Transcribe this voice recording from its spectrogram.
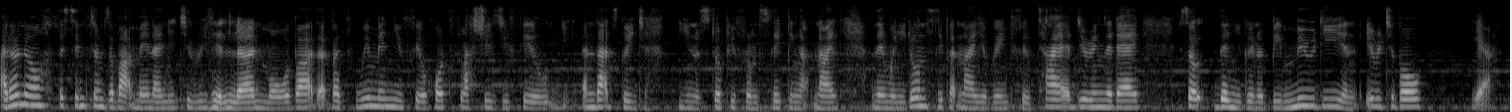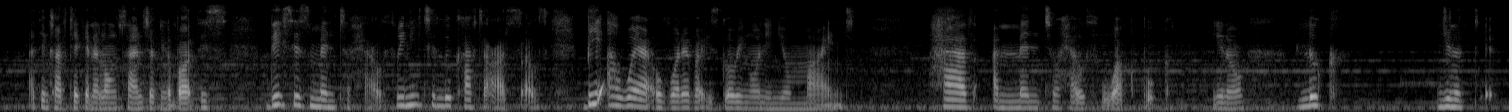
I don't know the symptoms about men. I need to really learn more about that. But women, you feel hot flashes, you feel, and that's going to, you know, stop you from sleeping at night. And then when you don't sleep at night, you're going to feel tired during the day. So then you're going to be moody and irritable. Yeah, I think I've taken a long time talking about this. This is mental health. We need to look after ourselves. Be aware of whatever is going on in your mind. Have a mental health workbook. You know, look you know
